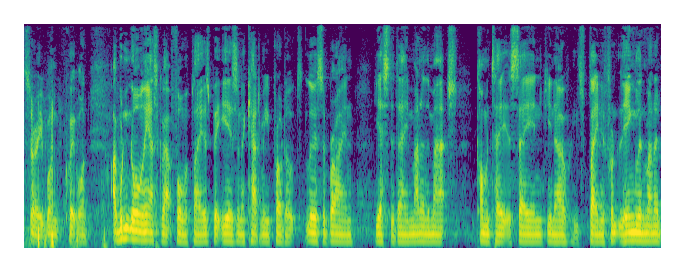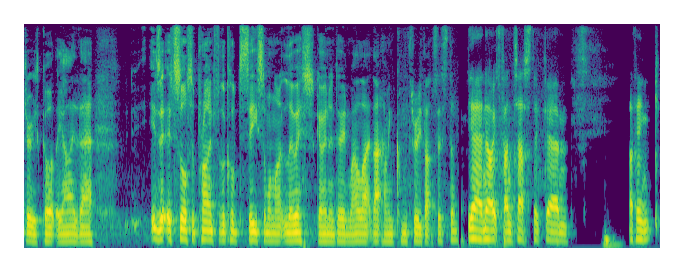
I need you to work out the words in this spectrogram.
Sorry, one quick one. I wouldn't normally ask about former players, but he is an academy product. Lewis O'Brien yesterday, man of the match. Commentators saying, you know, he's playing in front of the England manager. He's caught the eye there is it a source of pride for the club to see someone like Lewis going and doing well like that, having come through that system? Yeah, no, it's fantastic. Um, I think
